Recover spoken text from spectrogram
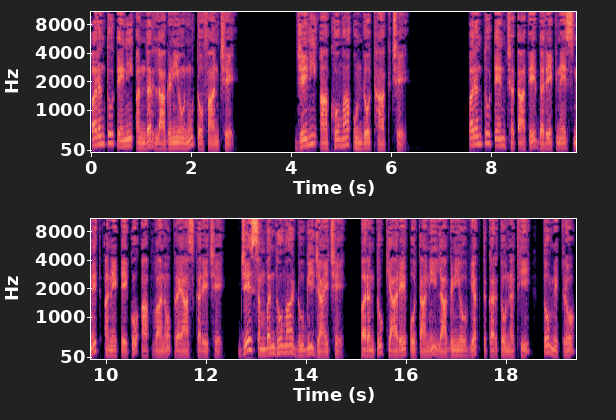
પરંતુ તેની અંદર લાગણીઓનું તોફાન છે. જેની આંખોમાં ઊંડો થાક છે. પરંતુ તેમ છતાં તે દરેકને સ્મિત અને ટેકો આપવાનો પ્રયાસ કરે છે, જે સંબંધોમાં ડૂબી જાય છે. પરંતુ ક્યારે પોતાની લાગણીઓ વ્યક્ત કરતો નથી, તો મિત્રો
